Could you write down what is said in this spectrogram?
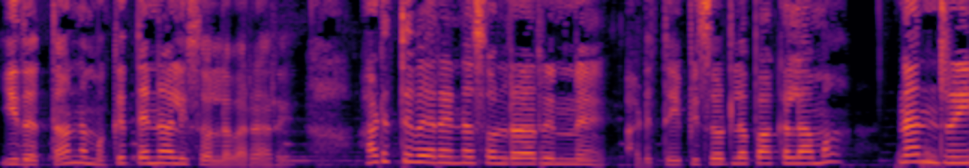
இதைத்தான் நமக்கு தென்னாலி சொல்ல வர்றாரு அடுத்து வேற என்ன சொல்றாருன்னு அடுத்த எபிசோட்ல பார்க்கலாமா? நன்றி.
